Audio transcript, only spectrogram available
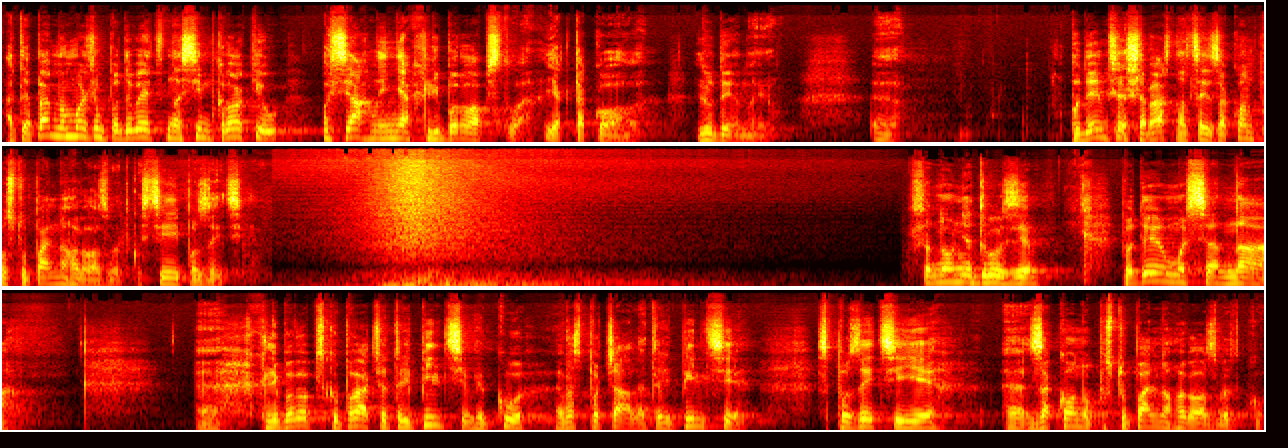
А тепер ми можемо подивитися на сім кроків осягнення хліборобства як такого людиною. Е, подивимося ще раз на цей закон поступального розвитку з цієї позиції. Шановні друзі, подивимося на е, хліборобську працю трипільців, яку розпочали трипільці з позиції е, закону поступального розвитку.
